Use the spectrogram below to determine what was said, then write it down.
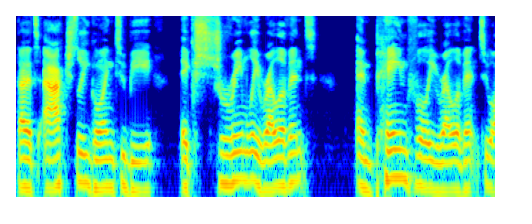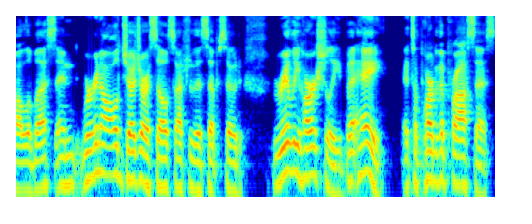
that it's actually going to be extremely relevant and painfully relevant to all of us. And we're gonna all judge ourselves after this episode really harshly. But hey, it's a part of the process.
